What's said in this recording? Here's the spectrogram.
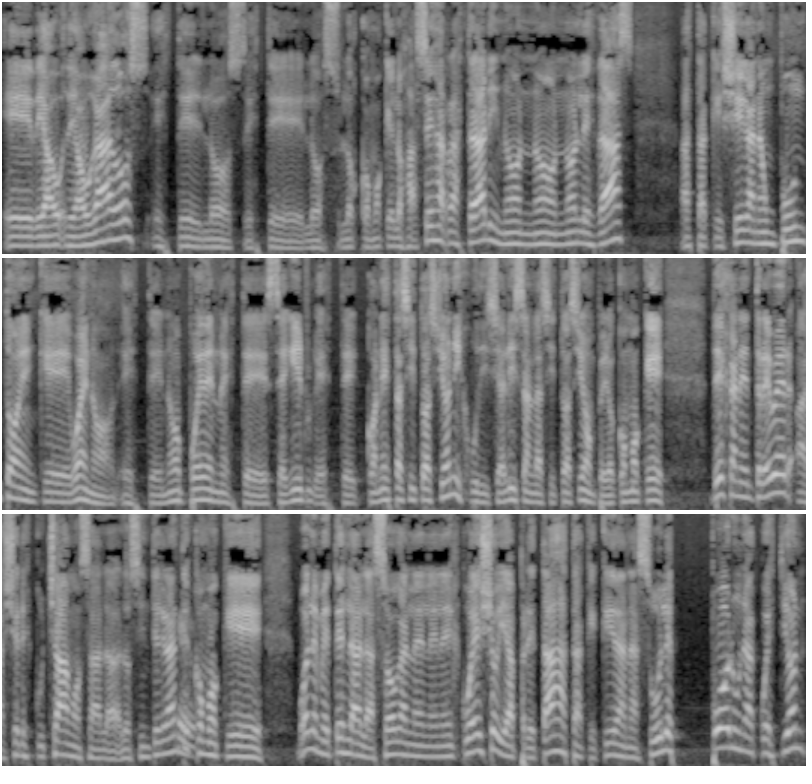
eh, de, de ahogados, este, los, este, los, los, como que los haces arrastrar y no, no, no les das hasta que llegan a un punto en que, bueno, este, no pueden este, seguir este, con esta situación y judicializan la situación, pero como que dejan entrever, ayer escuchamos a, la- a los integrantes, Sí. como que vos le metés la, la soga en, en el cuello y apretás hasta que quedan azules por una cuestión,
